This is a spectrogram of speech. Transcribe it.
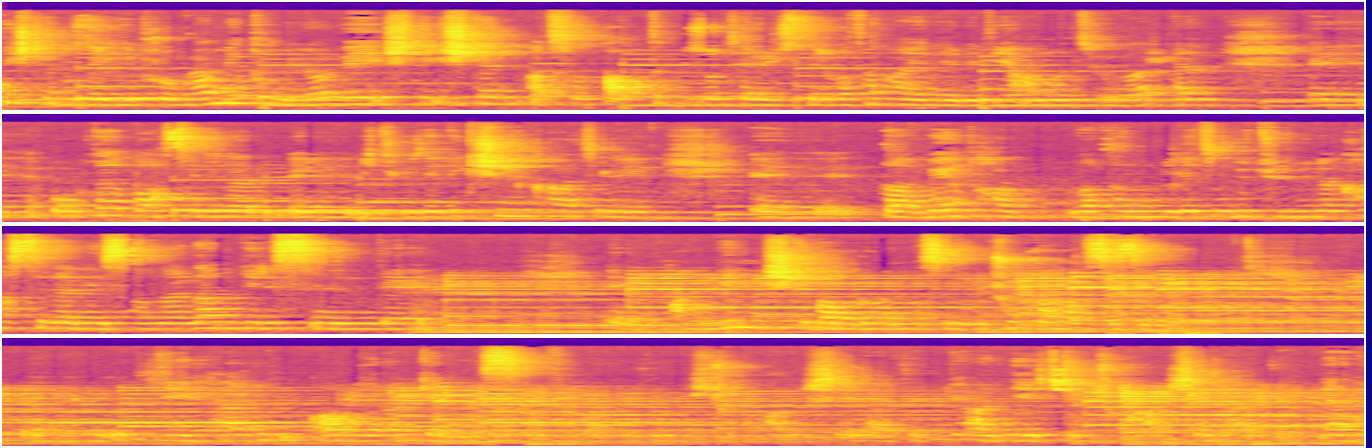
15 Temmuz'da ilgili program yapılıyor ve işte işten atıl, attık biz o teröristleri, vatan hainleri diye anlatıyorlar. Ben e, orada bahsedilen e, 250 kişinin katili, e, darbe yapan, vatanın, milletin bütünlüğüne kasteden insanlardan birisinin de e, annemmiş gibi algılanmasının çok rahatsızım e, diye her gün ağlayarak gelmesi çok şeylerdi. Bir anne için çok ağır şeylerdi. Yani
